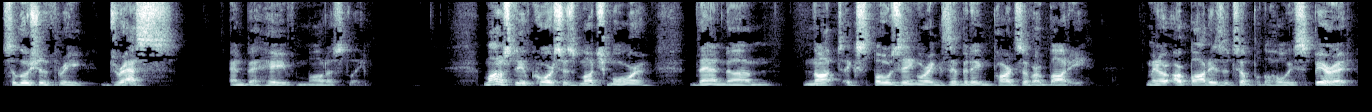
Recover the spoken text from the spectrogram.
solution three, dress and behave modestly. Modesty, of course, is much more than um, not exposing or exhibiting parts of our body. I mean, our, our body is a temple of the Holy Spirit.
